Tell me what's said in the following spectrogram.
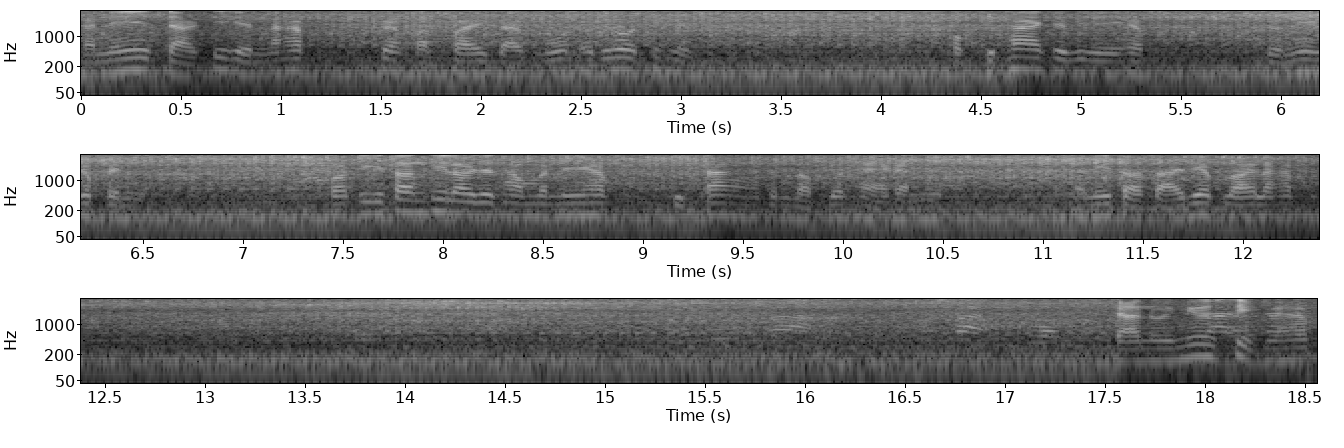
คันนี้จากที่เห็นนะครับ เครื่องปัดไฟจากวูดออดิโอเทคนิค6.5 kVA ครับ ส่วนนี้ก็เป็นคอร์ดิจิตอลที่เราจะทำวันนี้ครับ ติดตั้งสำหรับรถแห่คันนี้ อันนี้ต่อสายเรียบร้อยแล้วครับจานุยมิวสิกนะครับ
